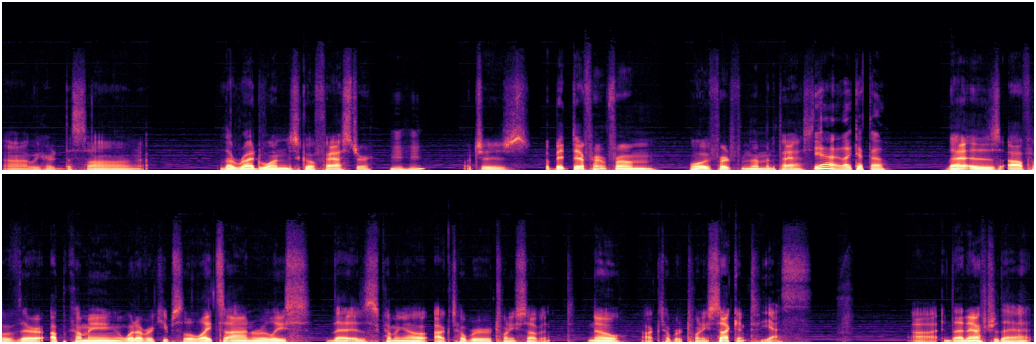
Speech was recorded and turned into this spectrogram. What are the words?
Uh, we heard the song The Red Ones Go Faster, Mm-hmm. which is a bit different from what we've heard from them in the past. Yeah, I like it though. That is off of their upcoming Whatever Keeps the Lights On release. That is coming out October 27th. No, October 22nd. Yes. Uh, and then after that,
